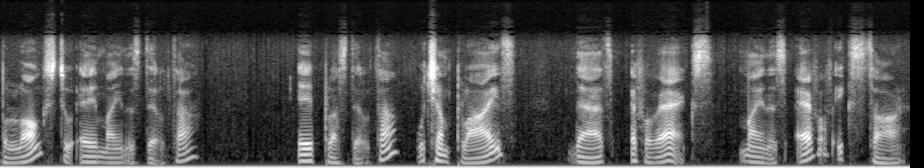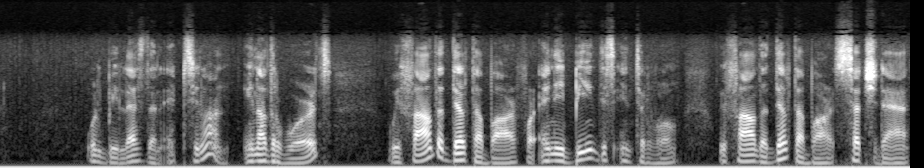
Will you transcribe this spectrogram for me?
belongs to a minus delta a plus delta which implies that f of x minus f of x star will be less than epsilon. In other words we found a delta bar for any b in this interval. We found a delta bar such that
